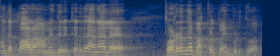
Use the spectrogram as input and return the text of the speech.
அந்த பாலம் அமைந்திருக்கிறது. அதனால் தொடர்ந்து மக்கள் பயன்படுத்துவார்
